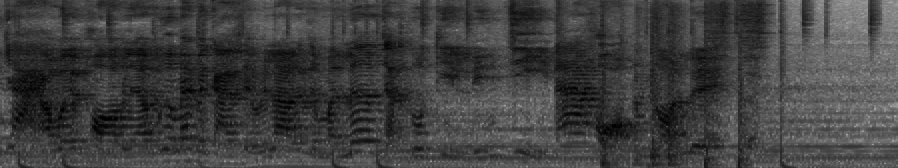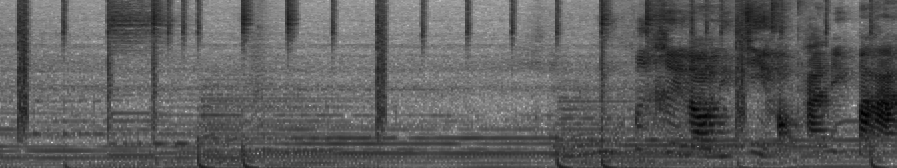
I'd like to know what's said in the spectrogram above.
กอย่างเอาไว้พร้อมแล้วเพื่อไม่เป็นการเสียเวลาเราจะมาเริ่มจากตัวกลิ่นลิ้นจี่หน้าหอมกันก่อนเลยเพิ่งเคยลองลิ้นจี่ของทางนิกบาร์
